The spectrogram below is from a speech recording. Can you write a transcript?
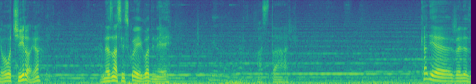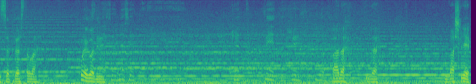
je ovo Čiro, ja? Ne zna se iz koje godine je stari. Kad je željeznica prestala? Koje godine? 75. Pa da, da. Baš lijep.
